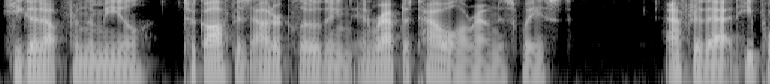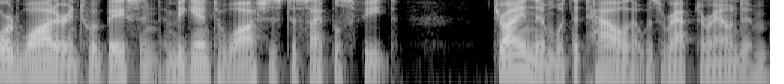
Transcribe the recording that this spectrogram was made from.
He got up from the meal, took off his outer clothing, and wrapped a towel around his waist. After that, he poured water into a basin and began to wash his disciples' feet, drying them with the towel that was wrapped around him.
